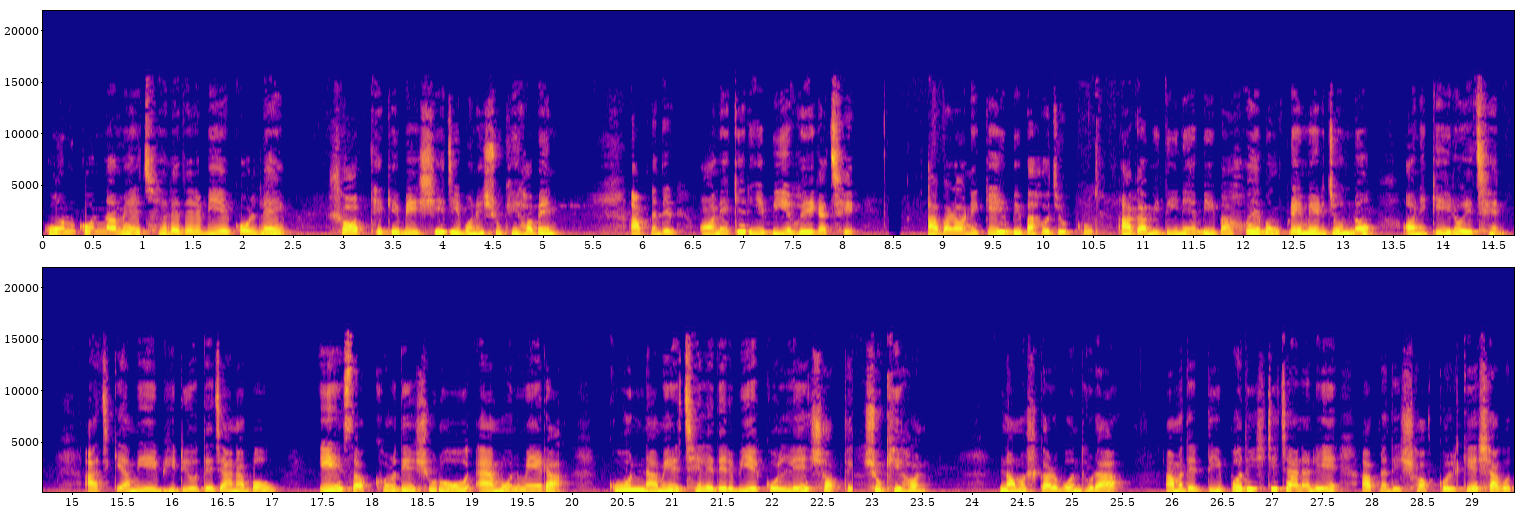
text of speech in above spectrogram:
কোন কোন নামের ছেলেদের বিয়ে করলে সব থেকে বেশি জীবনে সুখী হবেন? আপনাদের অনেকেরই বিয়ে হয়ে গেছে। আবার অনেকেই বিবাহযোগ্য। আগামী দিনে বিবাহ এবং প্রেমের জন্য অনেকেই রয়েছেন। আজকে আমি এই ভিডিওতে জানাব এস অক্ষর দিয়ে শুরু এমন মেয়েরা কোন নামের ছেলেদের বিয়ে করলে সব থেকে সুখী হন। নমস্কার বন্ধুরা, আমাদের দিব্যদৃষ্টি চ্যানেলে আপনাদের সকলকে স্বাগত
